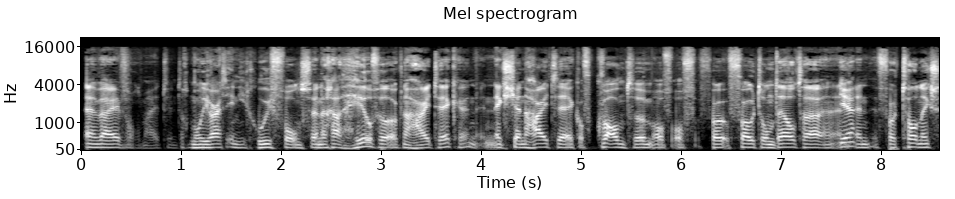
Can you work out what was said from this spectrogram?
en wij volgens mij 20 miljard in die groeifonds... en er gaat heel veel ook naar high-tech. hè, Next-gen high-tech of quantum of, of photon delta en, Ja. en photonics.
